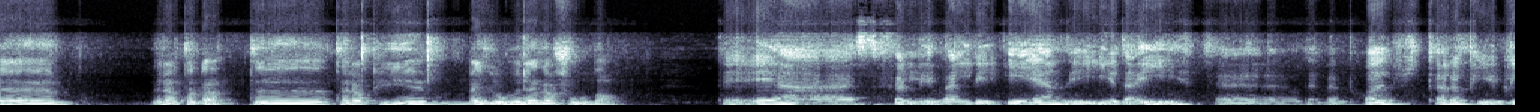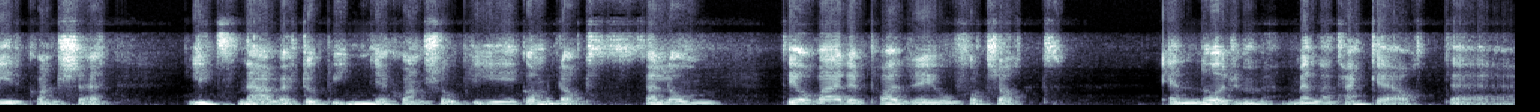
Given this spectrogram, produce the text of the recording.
er rett og slett eh, terapi mellom relasjoner. Det er jeg selvfølgelig veldig enig i deg i. Eh, det med parterapi blir kanskje litt snevert og begynner kanskje å bli gammeldags. Selv om det å være par er jo fortsatt en norm. Men jeg tenker at eh,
